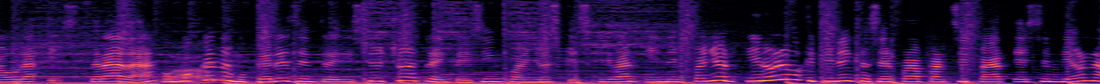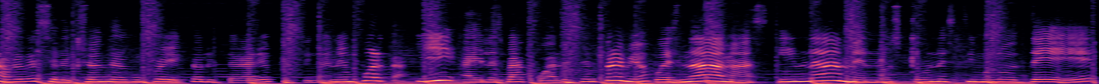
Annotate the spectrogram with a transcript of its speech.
Aura Estrada. Convocan a mujeres de entre 18 a 35 años que escriban en español. Y lo único que tienen que hacer para participar es enviar una breve selección de algún proyecto literario que tengan en puerta. Y ahí les va cuál es el premio. Pues nada más y nada menos que un estímulo de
